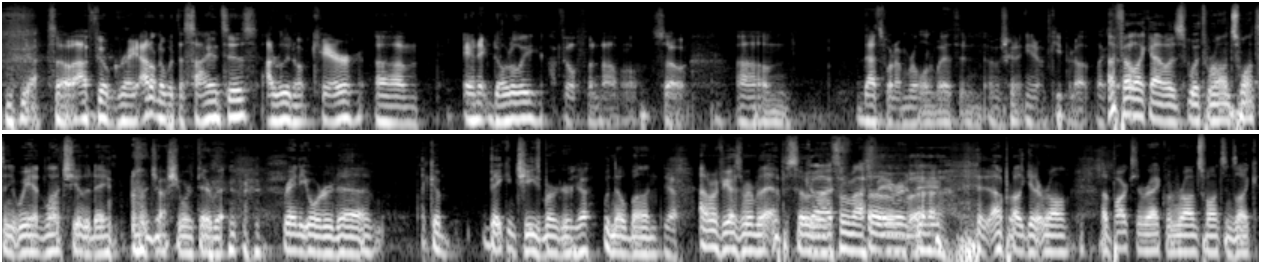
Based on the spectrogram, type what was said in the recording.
Yeah. So I feel great. I don't know what the science is. I really don't care. Um, anecdotally, I feel phenomenal. So um, that's what I'm rolling with, and I'm just gonna you know keep it up. Like I felt like I was with Ron Swanson. We had lunch the other day. Josh, you weren't there, but Randy ordered uh, like a bacon cheeseburger Yeah. with no bun. Yeah. I don't know if you guys remember that episode. God, of, that's one of my favorite, uh, I'll probably get it wrong. Of Parks and Rec when Ron Swanson's like,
